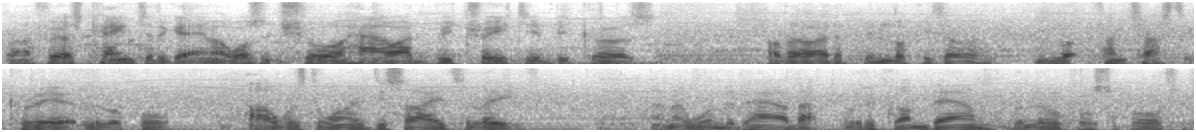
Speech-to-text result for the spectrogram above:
when I first came to the game, I wasn't sure how I'd be treated because although I'd have been lucky to have a fantastic career at Liverpool, I was the one who decided to leave. And I wondered how that would have gone down with Liverpool supporters.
